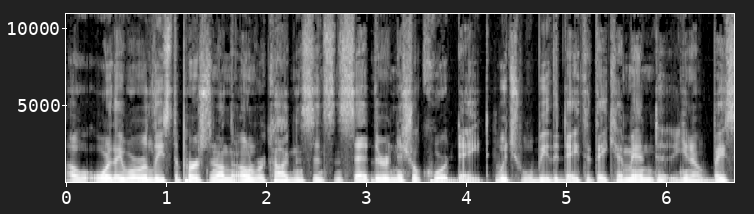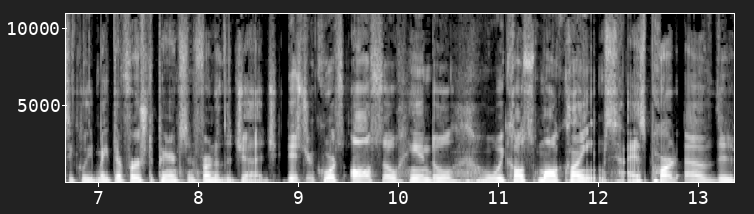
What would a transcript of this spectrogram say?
or they will release the person on their own recognizance and set their initial court date, which will be the date that they come in to, you know, basically make their first appearance in front of the judge. District courts also handle what we call small claims. As part of the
